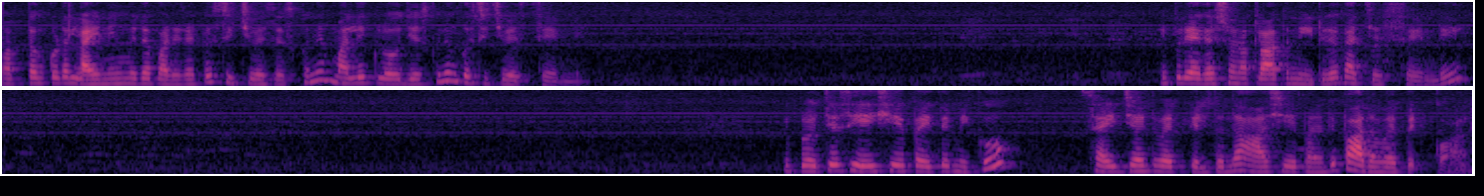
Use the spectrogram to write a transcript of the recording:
మొత్తం కూడా లైనింగ్ మీద పడేటట్టు స్టిచ్ వేసేసుకుని మళ్ళీ క్లోజ్ చేసుకుని ఇంకో స్టిచ్ వేసేయండి. ఇప్పుడు ఎగస్ట్రా ఉన్న క్లాత్ నీట్గా కట్ చేసేయండి. ఇప్పుడు వచ్చేసి ఏ షేప్ అయితే మీకు సైడ్ జాయింట్ వైపుకి వెళ్తుందో ఆ షేప్ అనేది పాదం వైపు పెట్టుకోవాలి.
